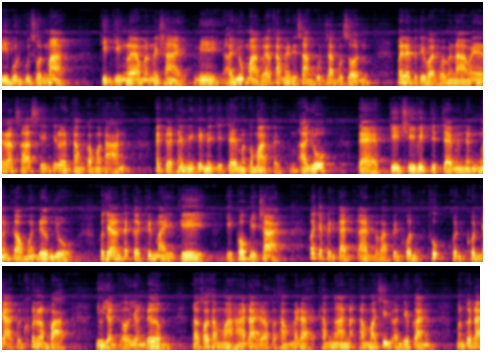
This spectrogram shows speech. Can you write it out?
มีบุญกุศลมาก จริง ๆ แล้วมันไม่ใช่ มีอายุมากแล้วถ้าไม่ได้สร้างบุญสร้างกุศล ไม่ได้ปฏิบัติภาวนาไม่ได้รักษาศีลเจริญธรรมกรรมฐาน ให้เกิดให้มีขึ้นในจิตใจมันก็มากแต่อายุ แต่จีชีวิตจิตใจมันยังเหมือนเก่าเหมือนเดิมอยู่ เพราะฉะนั้นถ้าเกิดขึ้นมาอีกที อีกภพอีกชาติ ก็จะเป็นการการแบบเป็นคนทุกข์คนคนยากเป็นคนลำบาก อยู่อย่างเก่าอย่างเดิมแล้วเขาทำมาหาได้เราก็ทำไม่ได้ทำงานทำอาชีพอันเดียวกัน มันก็ได้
